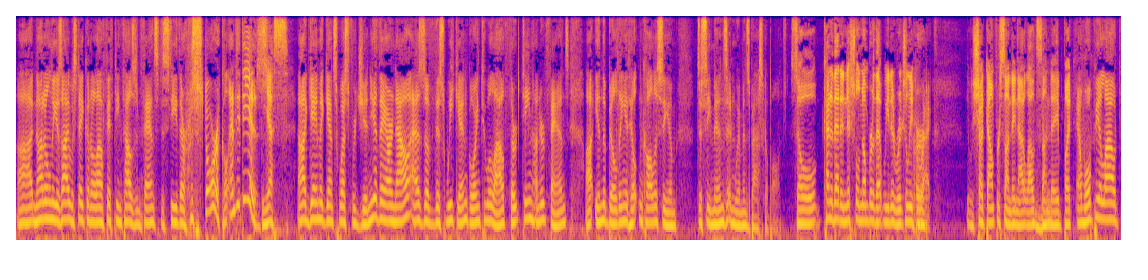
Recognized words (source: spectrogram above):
Uh, not only is Iowa State going to allow 15,000 fans to see their historical, and it is, Yes. uh, game against West Virginia. They are now, as of this weekend, going to allow 1,300 fans uh, in the building at Hilton Coliseum to see men's and women's basketball. So, kind of that initial number that we'd originally heard. Correct. Mm-hmm. It was shut down for Sunday, not allowed Sunday, but And won't be allowed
